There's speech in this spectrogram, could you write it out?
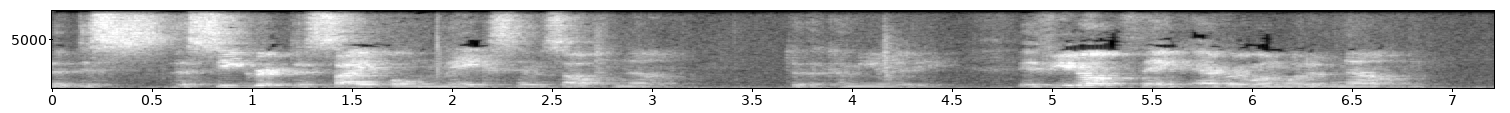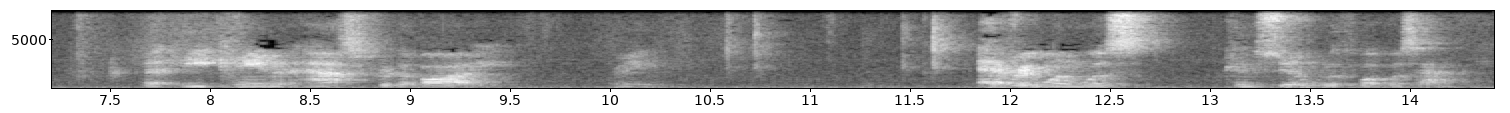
the, dis- the secret disciple makes himself known to the community. If you don't think everyone would have known that he came and asked for the body, I mean, everyone was consumed with what was happening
